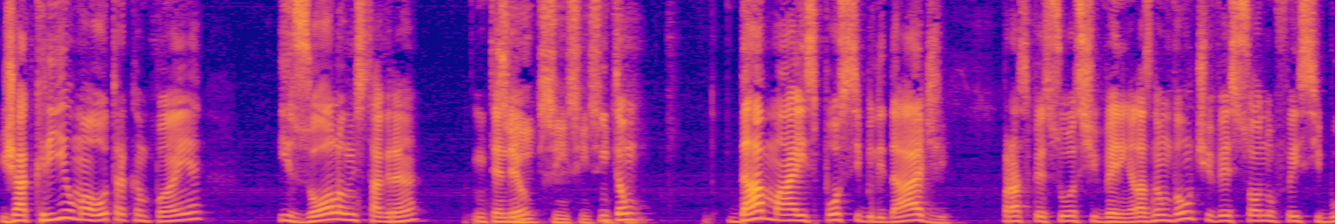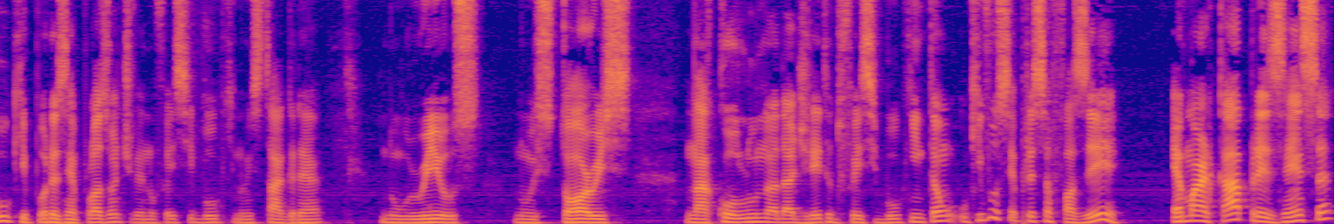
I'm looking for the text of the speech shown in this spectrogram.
já cria uma outra campanha, isola o Instagram, entendeu? Sim, sim, sim. sim, então, sim. dá mais possibilidade para as pessoas te verem. Elas não vão te ver só no Facebook, por exemplo. Elas vão te ver no Facebook, no Instagram, no Reels, no Stories, na coluna da direita do Facebook. Então, o que você precisa fazer é marcar a presença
